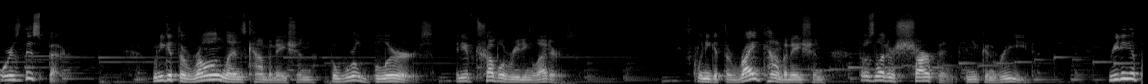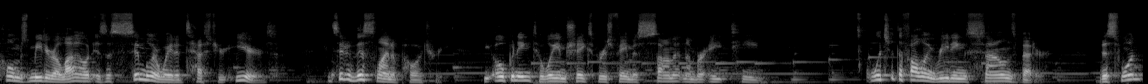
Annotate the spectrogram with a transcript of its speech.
or is this better? When you get the wrong lens combination, the world blurs, and you have trouble reading letters. When you get the right combination, those letters sharpen and you can read. Reading a poem's meter aloud is a similar way to test your ears. Consider this line of poetry, the opening to William Shakespeare's famous sonnet number 18. Which of the following readings sounds better? This one?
